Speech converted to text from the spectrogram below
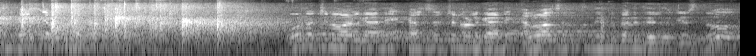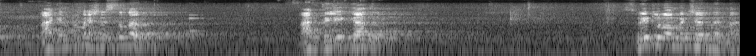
కలిసి చెప్తున్నారు ఫోన్ వచ్చిన వాళ్ళు కానీ కలిసి వచ్చిన వాళ్ళు కానీ కలవాల్సి ఉంటుంది ఎందుకని తెలియజేస్తూ నాకు ఇన్ఫర్మేషన్ ఇస్తున్నారు. నాకు తెలియక కాదు. స్వీట్లు పంపించారు నిన్న.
